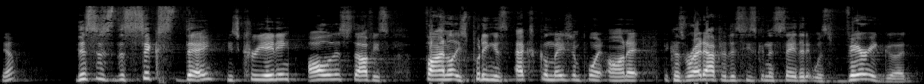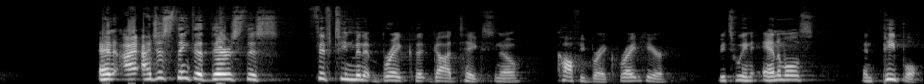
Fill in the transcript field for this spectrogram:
Yeah. This is the sixth day. He's creating all of this stuff. He's final. He's putting his exclamation point on it because right after this, he's going to say that it was very good. And I, I just think that there's this 15 minute break that God takes, you know, coffee break right here between animals and people.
